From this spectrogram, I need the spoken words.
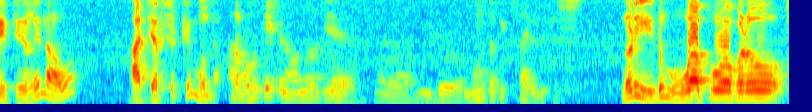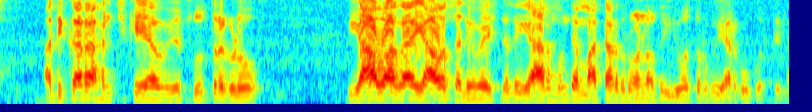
ರೀತಿಯಲ್ಲಿ ನಾವು ಆಚರಿಸೋಕ್ಕೆ ಮುಂದೆ. ಬಹುತೇಕ ನವೆಂಬರ್ಗೆ ಇದು ಮುಹೂರ್ತ ಫಿಕ್ಸ್ ಆಗಿದೆ ಸರ್. ನೋಡಿ ಇದು ಹೂವಾಪುವಗಳು ಅಧಿಕಾರ ಹಂಚಿಕೆಯ ಸೂತ್ರಗಳು ಯಾವಾಗ ಯಾವ ಸನ್ನಿವೇಶದಲ್ಲಿ ಯಾರ ಮುಂದೆ ಮಾತಾಡಿದ್ರು ಅನ್ನೋದು ಇವತ್ತರೆಗೂ ಯಾರಿಗೂ ಗೊತ್ತಿಲ್ಲ.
